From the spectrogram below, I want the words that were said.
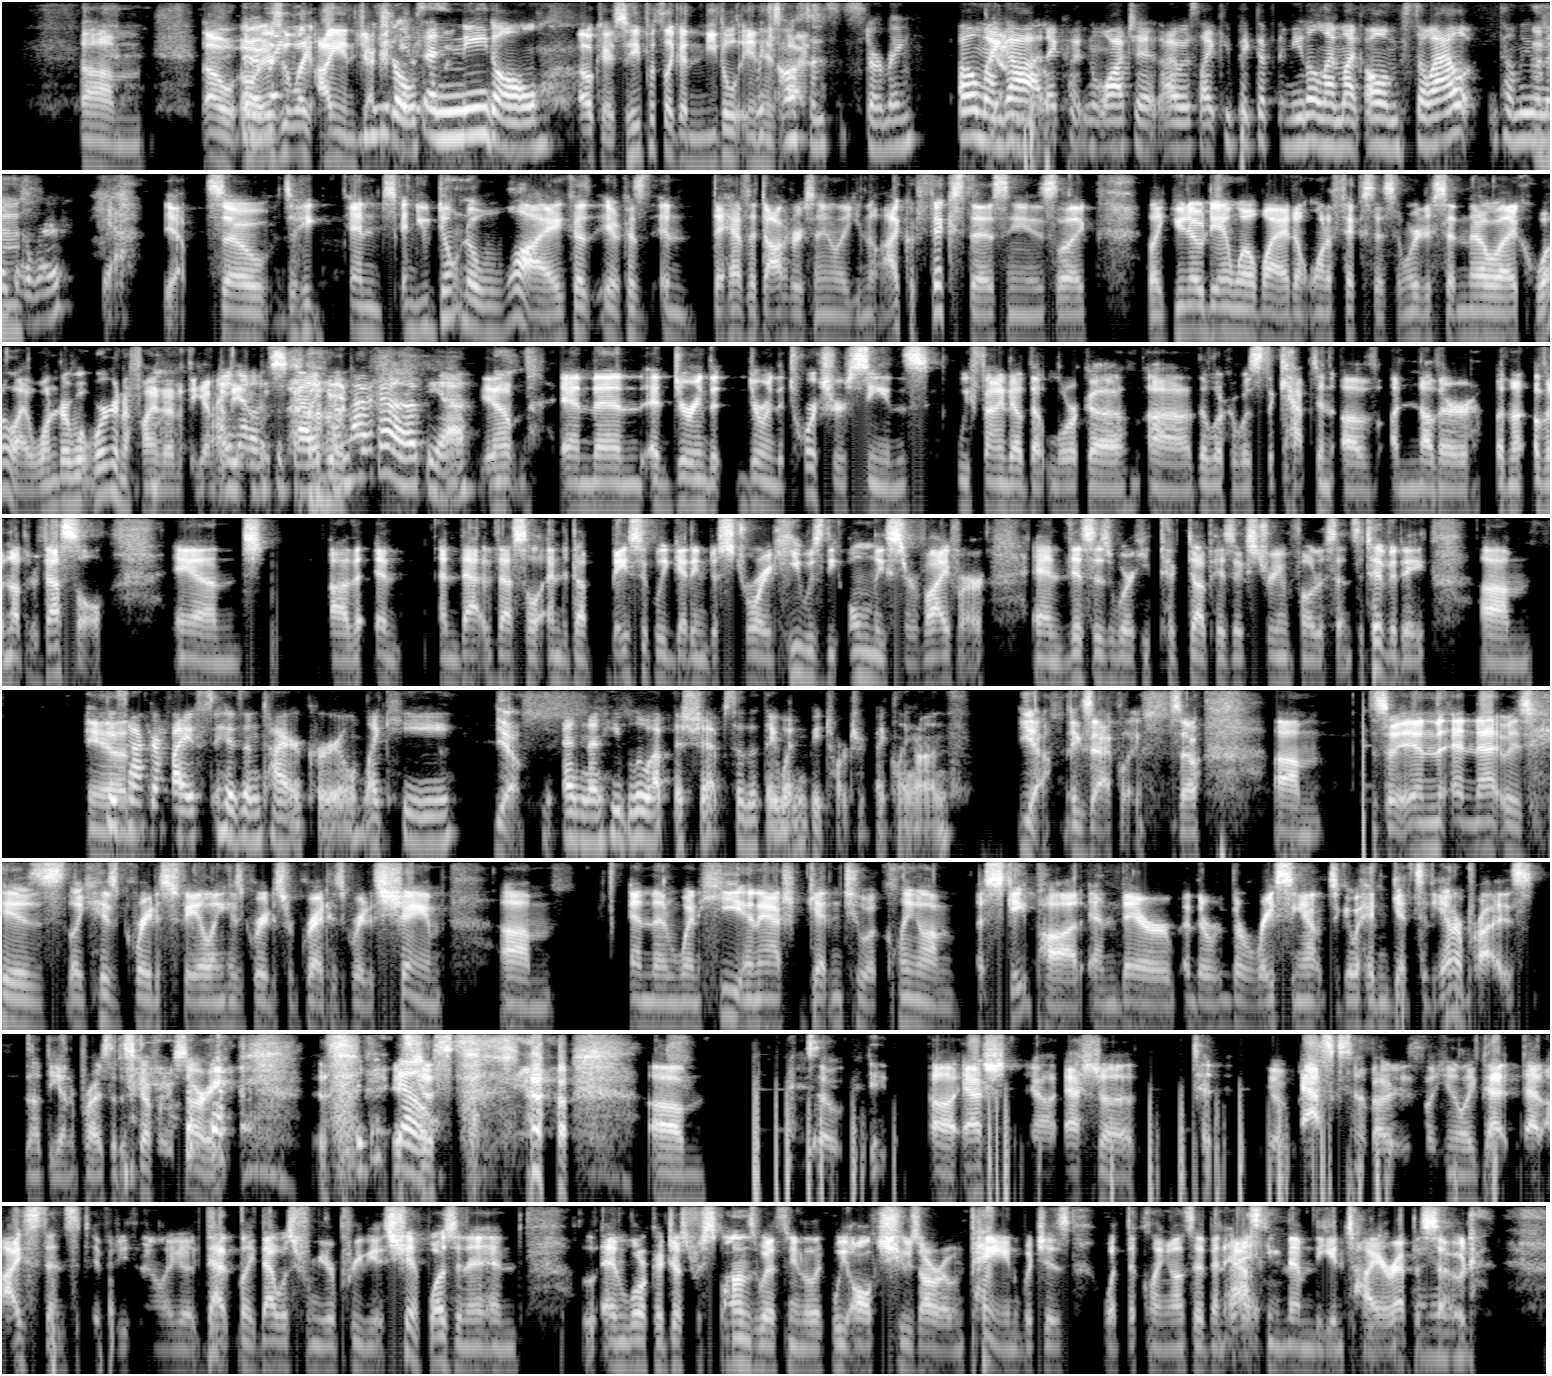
Um, oh, oh, is it like eye injection? It's a needle. Okay, so he puts like a needle in Which his also eye. is disturbing. Oh my yeah. god, I couldn't watch it. I was like, he picked up the needle, and I'm like, oh, I'm so out. Tell me when mm-hmm. it's over. Yeah. Yeah. So so he and and you don't know why because you know because and they have the doctor saying like you know I could fix this and he's like like you know damn well why I don't want to fix this and we're just sitting there like well I wonder what we're gonna find out at the end I of the know, episode. It's gotta come back up. Yeah. Yeah. And then and during the during the torture scenes we find out that Lorca uh, that Lorca was the captain of another of another vessel and uh, and and that vessel ended up basically getting destroyed. He was the only survivor, and this is where he picked up his extreme photosensitivity. Um, and he sacrificed his entire crew, like he, yeah, and then he blew up the ship so that they wouldn't be tortured by Klingons. Yeah, exactly. So, um, so and and that was his like his greatest failing, his greatest regret, his greatest shame. Um, and then when he and Ash get into a Klingon escape pod and they're they're they're racing out to go ahead and get to the Enterprise, not the Enterprise, the Discovery. Sorry, it's just um, so it, uh, Ash uh, Ash uh, t- you know, asks him about it. It's like you know, like that that eye sensitivity thing, like uh, that, like that was from your previous ship, wasn't it? And and Lorca just responds with, you know, like we all choose our own pain, which is what the Klingons have been right. asking them the entire episode.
